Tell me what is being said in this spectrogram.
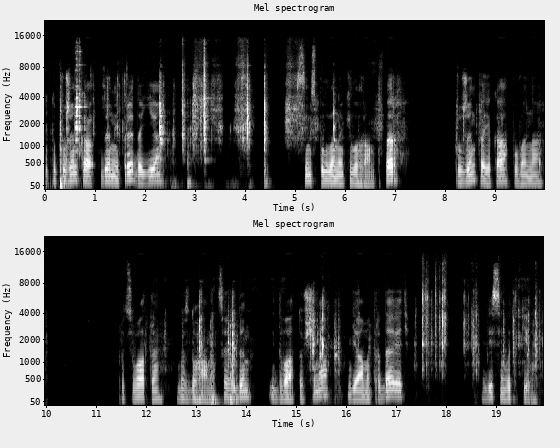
Тобто пружинка 1,3 дає 7,5 кг. Тепер пружинка, яка повинна працювати бездоганно. Це 1 і 2 товщина, діаметр 9, 8 витків.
